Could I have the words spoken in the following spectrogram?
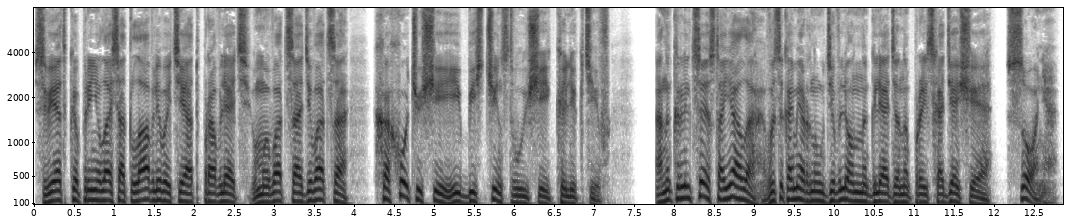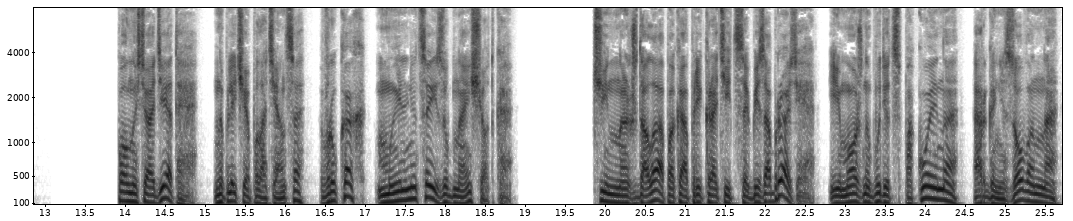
Светка принялась отлавливать и отправлять, умываться, одеваться, хохочущий и бесчинствующий коллектив. А на крыльце стояла, высокомерно удивленно глядя на происходящее, Соня. Полностью одетая, на плече полотенце, в руках мыльница и зубная щетка. Чинно ждала, пока прекратится безобразие, и можно будет спокойно, организованно,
